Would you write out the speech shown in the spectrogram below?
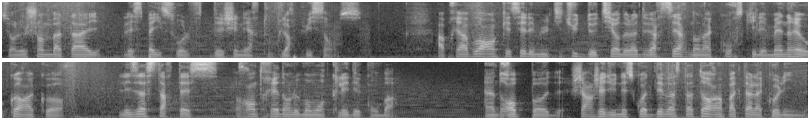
Sur le champ de bataille, les Space Wolves déchaînèrent toute leur puissance. Après avoir encaissé les multitudes de tirs de l'adversaire dans la course qui les mènerait au corps à corps, les Astartes rentraient dans le moment clé des combats. Un drop pod chargé d'une escouade dévastator impacta la colline,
